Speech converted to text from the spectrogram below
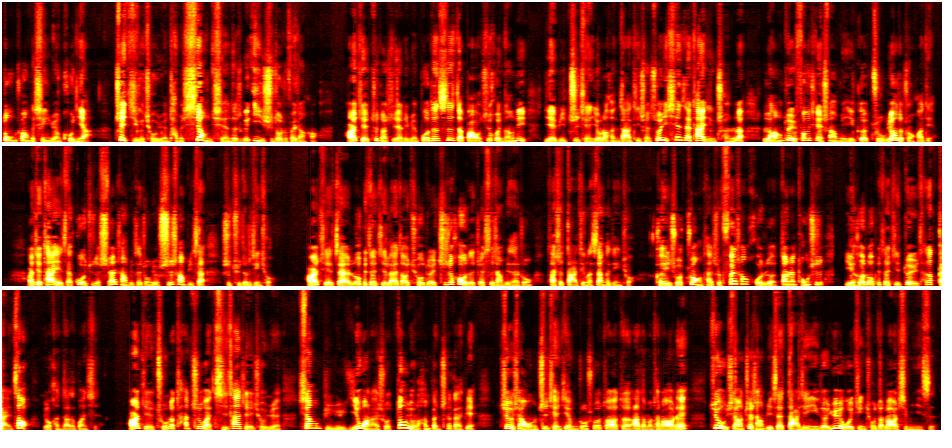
东窗的新援库尼亚。这几个球员他们向前的这个意识都是非常好。而且这段时间里面，波登斯的把握机会能力也比之前有了很大提升，所以现在他已经成了狼队锋线上面一个主要的转化点。而且他也在过去的十二场比赛中有十场比赛是取得了进球，而且在洛佩特吉来到球队之后的这四场比赛中，他是打进了三个进球，可以说状态是非常火热。当然，同时也和洛佩特吉对于他的改造有很大的关系。而且除了他之外，其他这些球员相比于以往来说，都有了很本质的改变。就像我们之前节目中说到的阿德马特拉奥雷，就像这场比赛打进一个越位进球的劳尔西米尼斯。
